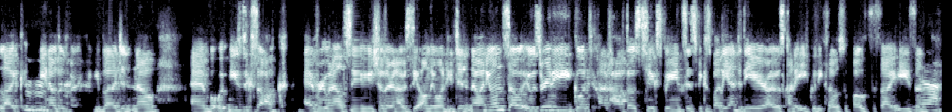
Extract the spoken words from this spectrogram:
Like, mm-hmm. you know, there's very few people I didn't know. Um, but with Music Sock, everyone else knew each other, and I was the only one who didn't know anyone. So it was really good to kind of have those two experiences because by the end of the year, I was kind of equally close with both societies and yeah.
